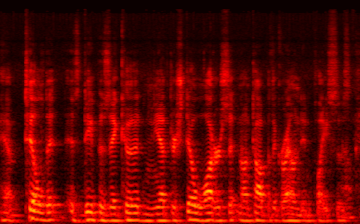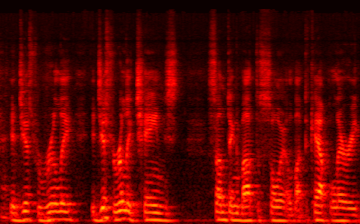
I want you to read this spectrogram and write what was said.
have tilled it as deep as they could, and yet there's still water sitting on top of the ground in places. Okay. It just really it just really changed something about the soil, about the capillary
